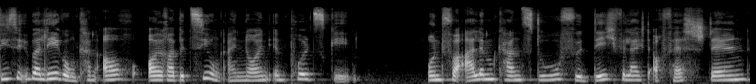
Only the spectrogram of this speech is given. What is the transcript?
Diese Überlegung kann auch eurer Beziehung einen neuen Impuls geben. Und vor allem kannst du für dich vielleicht auch feststellen,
